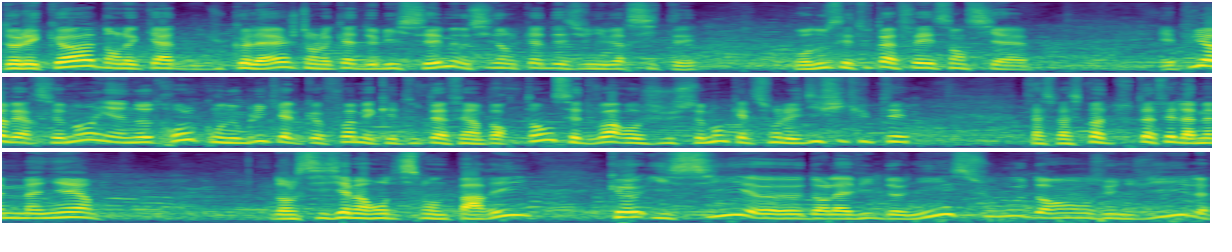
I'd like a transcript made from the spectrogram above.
de l'école, dans le cadre du collège, dans le cadre du lycée, mais aussi dans le cadre des universités. Pour nous, c'est tout à fait essentiel. Et puis inversement, il y a un autre rôle qu'on oublie quelquefois, mais qui est tout à fait important, c'est de voir justement quelles sont les difficultés. Ça ne se passe pas tout à fait de la même manière dans le 6e arrondissement de Paris que ici, euh, dans la ville de Nice ou dans une ville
